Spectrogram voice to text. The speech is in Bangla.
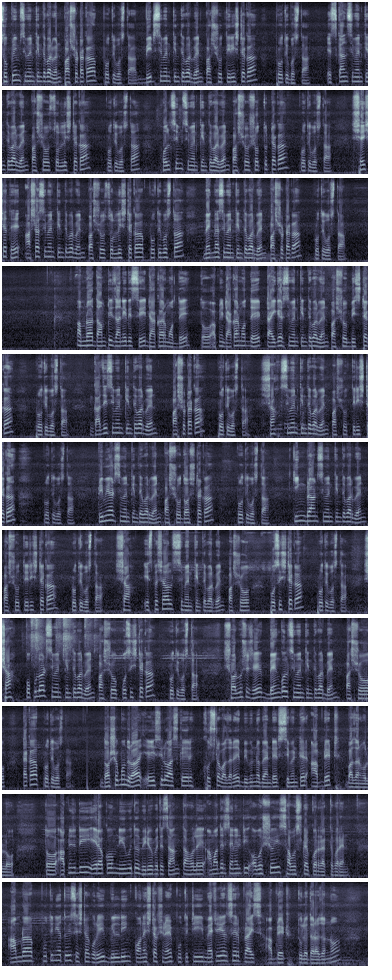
সুপ্রিম সিমেন্ট কিনতে পারবেন পাঁচশো টাকা প্রতি বস্তা বিট সিমেন্ট কিনতে পারবেন পাঁচশো তিরিশ টাকা প্রতি বস্তা স্কান সিমেন্ট কিনতে পারবেন পাঁচশো চল্লিশ টাকা প্রতি বস্তা, হোলসিম সিমেন্ট কিনতে পারবেন পাঁচশো সত্তর টাকা প্রতি বস্তা, সেই সাথে আশা সিমেন্ট কিনতে পারবেন পাঁচশো চল্লিশ টাকা প্রতি বস্তা, মেঘনা সিমেন্ট কিনতে পারবেন পাঁচশো টাকা প্রতি বস্তা। আমরা দামটি জানিয়ে দিচ্ছি ঢাকার মধ্যে। তো আপনি ঢাকার মধ্যে টাইগার সিমেন্ট কিনতে পারবেন পাঁচশো বিশ টাকা প্রতি বস্তা। গাজী সিমেন্ট কিনতে পারবেন পাঁচশো টাকা প্রতি বস্তা। শাহ সিমেন্ট কিনতে পারবেন পাঁচশো তিরিশ টাকা প্রতি বস্তা। প্রিমিয়ার সিমেন্ট কিনতে পারবেন পাঁচশো দশ টাকা প্রতি বস্তা। কিং ব্র্যান্ড সিমেন্ট কিনতে পারবেন পাঁচশো তিরিশ টাকা প্রতি বস্তা। শাহ স্পেশাল সিমেন্ট কিনতে পারবেন পাঁচশো পঁচিশ টাকা প্রতি বস্তা। শাহ পপুলার সিমেন্ট কিনতে পারবেন পাঁচশো পঁচিশ টাকা প্রতি বস্তা। সর্বশেষে বেঙ্গল সিমেন্ট কিনতে পারবেন পাঁচশো টাকা প্রতি বস্তা। দর্শক বন্ধুরা, এই ছিল আজকের খুচরা বাজারে বিভিন্ন ব্র্যান্ডের সিমেন্টের আপডেট বাজার মূল্য। তো আপনি যদি এরকম নিয়মিত ভিডিও পেতে চান, তাহলে আমাদের চ্যানেলটি অবশ্যই সাবস্ক্রাইব করে রাখতে পারেন। আমরা প্রতিনিয়তই চেষ্টা করি বিল্ডিং কনস্ট্রাকশনের প্রতিটি ম্যাটেরিয়ালসের প্রাইস আপডেট তুলে ধরার জন্য।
